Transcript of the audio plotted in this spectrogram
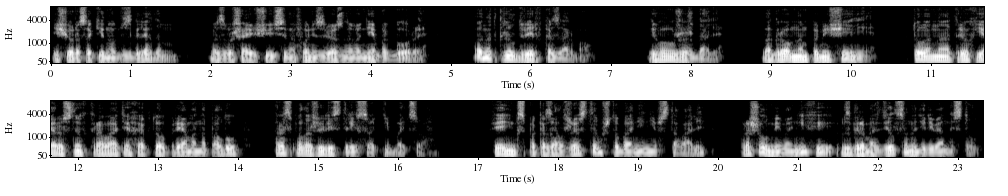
Еще раз окинув взглядом возвышающиеся на фоне звездного неба горы, он открыл дверь в казарму. Его уже ждали. В огромном помещении, кто на трехъярусных кроватях, а кто прямо на полу, расположились три сотни бойцов. Феникс показал жестом, чтобы они не вставали — прошел мимо них и взгромоздился на деревянный стул.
